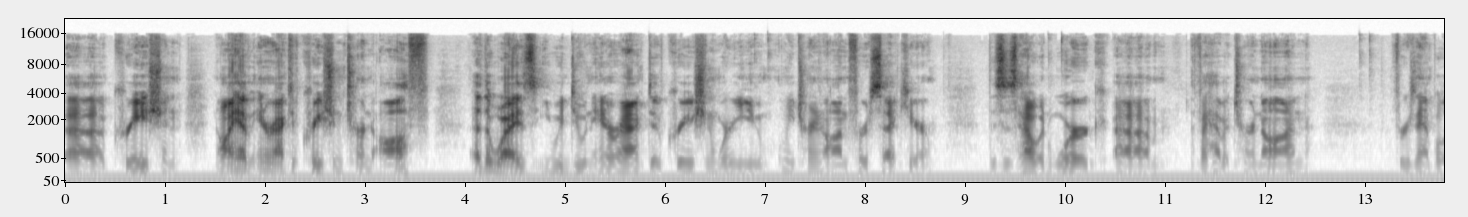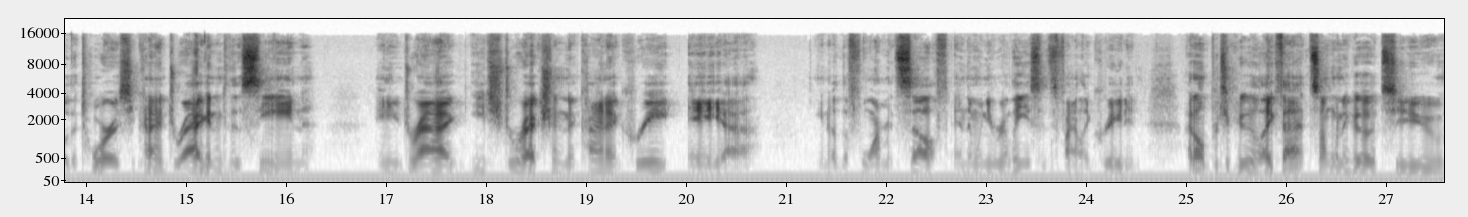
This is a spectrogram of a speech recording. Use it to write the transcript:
uh, creation. Now I have interactive creation turned off. Otherwise, you would do an interactive creation where you, let me turn it on for a sec here. This is how it would work um, if I have it turned on. For example, the torus, you kind of drag it into the scene and you drag each direction to kind of create a, uh, you know, the form itself. And then when you release, it's finally created. I don't particularly like that, so I'm going to go to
